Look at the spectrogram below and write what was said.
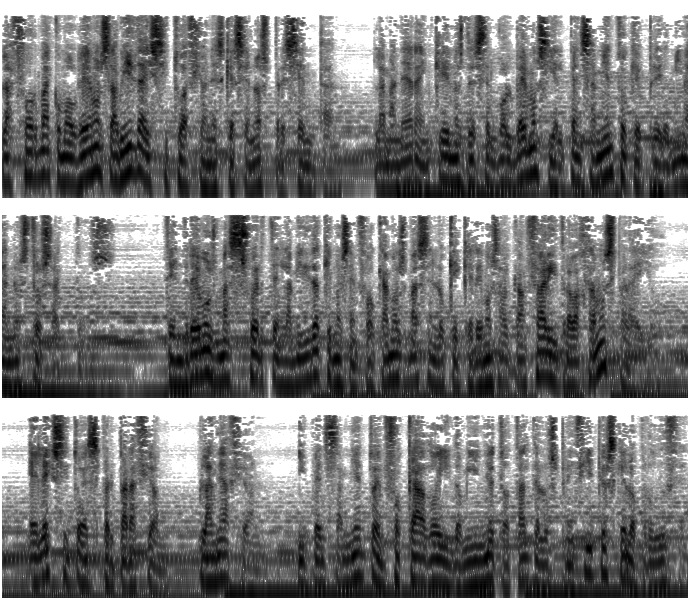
la forma como vemos la vida y situaciones que se nos presentan, la manera en que nos desenvolvemos y el pensamiento que predomina en nuestros actos. Tendremos más suerte en la medida que nos enfocamos más en lo que queremos alcanzar y trabajamos para ello. El éxito es preparación, planeación, y pensamiento enfocado y dominio total de los principios que lo producen.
